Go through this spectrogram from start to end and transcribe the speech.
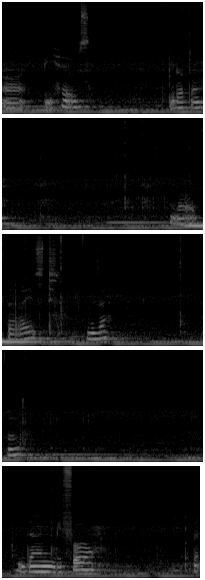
uh, it behaves copy that one. Not the rest user and then before open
